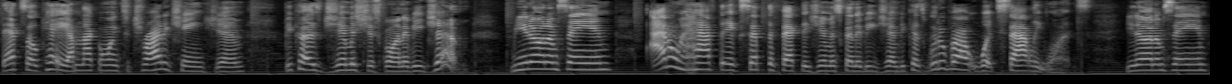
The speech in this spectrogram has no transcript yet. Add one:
that's okay. I'm not going to try to change Jim because Jim is just going to be Jim. You know what I'm saying? I don't have to accept the fact that Jim is going to be Jim because what about what Sally wants? You know what I'm saying?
